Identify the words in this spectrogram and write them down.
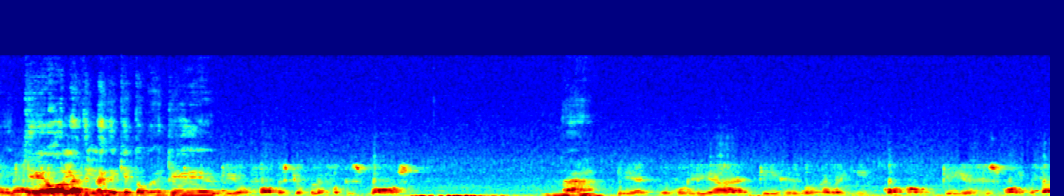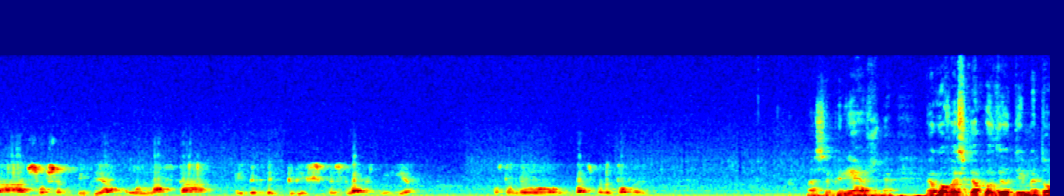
όλα, και όλα. όλα δηλαδή και το... Και, Και... και οι οθόνες και ο πλεφωτισμός Ναι. και η εκπαιδευτία και η γρήγορη αλλαγή εικόνων και ο εθισμός με τα social media, όλα αυτά είναι μετρήσιμες βλάβες στην υγεία. Πώς το λέω βάσει μελετών. δηλαδή. Μας επηρεάζουν. Εγώ βασικά έχω δει ότι με το,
